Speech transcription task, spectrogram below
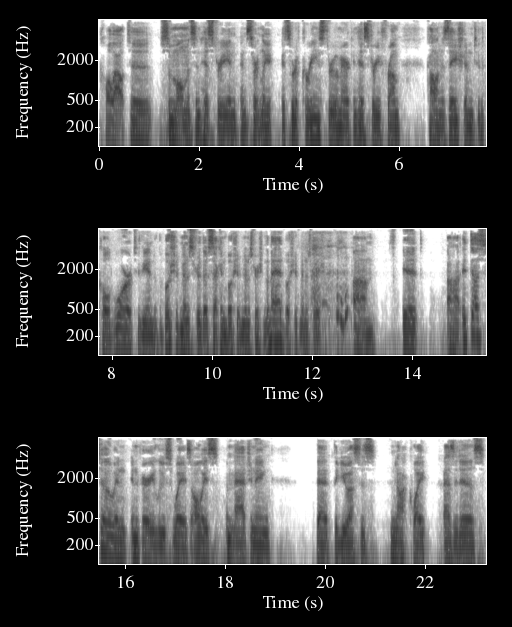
call out to some moments in history, and, and certainly it sort of careens through American history from colonization to the Cold War to the end of the Bush administration, the second Bush administration, the bad Bush administration. um, it uh, it does so in in very loose ways, always imagining that the U.S. is not quite as it is.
